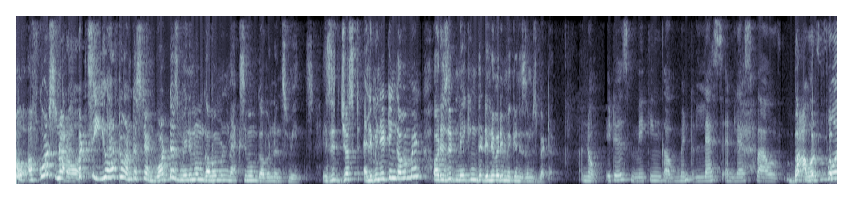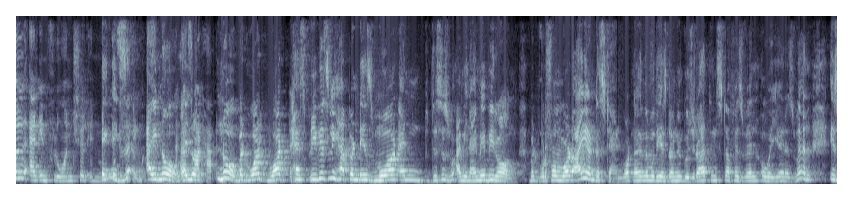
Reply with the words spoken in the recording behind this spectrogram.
no. Of course not. But see, you have to understand what does minimum government, maximum governance means. Is it just eliminating government, or is it making the delivery mechanisms better? No, it is making government less and less power, But- powerful and influential in most Exactly. things. I know. And I that's know. not happening. No, but what what has previously happened is more, and this is. I mean, I may be wrong, but from what I understand, what Narendra Modi has done in Gujarat and stuff as well over here as well is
